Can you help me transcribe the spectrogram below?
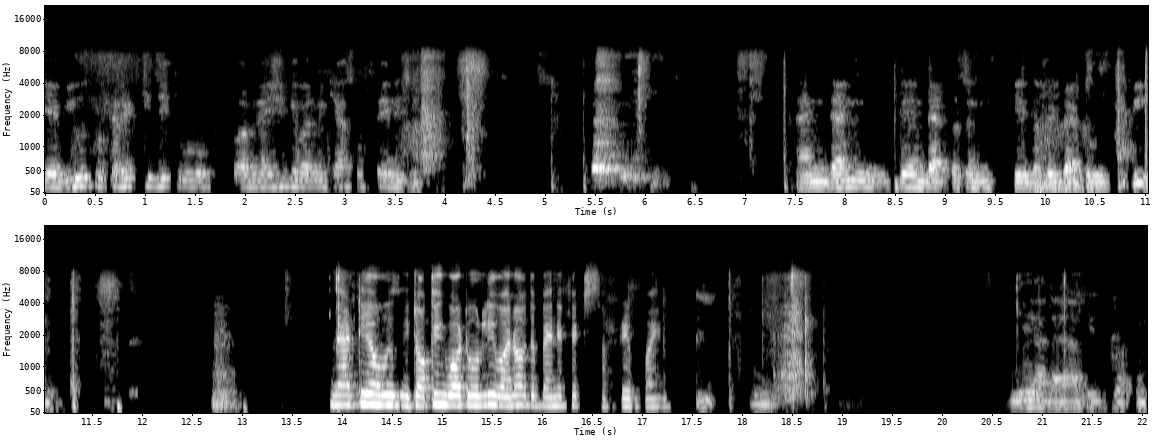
ये व्यूज़ को कलेक्ट कीजिए कि वो ऑर्गेनाइजेशन के बारे में क्या सोचते हैं नहीं सोचते and then then that person gives the feedback to superior That year was we talking about only one of the benefits of grapevine. ये याद आया अभी जो आपने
